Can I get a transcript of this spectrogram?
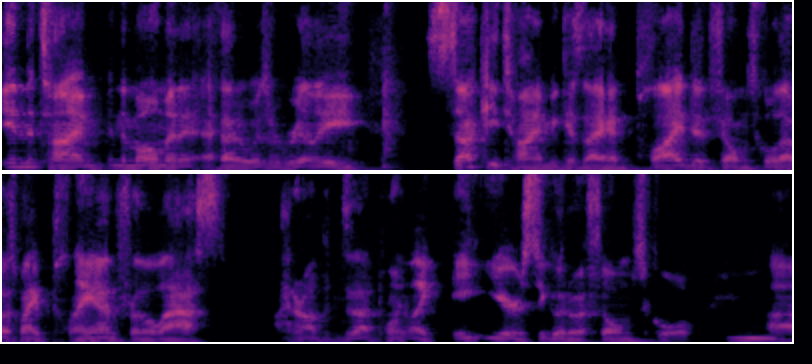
in the time in the moment I thought it was a really sucky time because I had applied to film school. That was my plan for the last I don't know up to that point like eight years to go to a film school. Uh,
